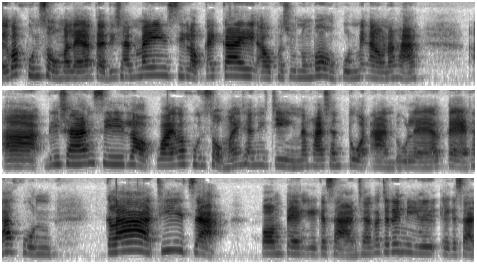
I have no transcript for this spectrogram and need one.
ยๆว่าคุณส่งมาแล้ว แต่ดิฉันไม่ซีล็อกใกล้ๆเอาพาชูนัมเบอร์ของคุณไม่เอานะคะอ่าดิฉันซีล็อกไว้ว่าคุณส่งมาให้ฉันจริงๆนะคะ ฉันตรวจอ่านดูแล้ว แต่ถ้าคุณกล้าที่จะปลอมแปลงเอกสารฉันก็จะได้มีเอกสาร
